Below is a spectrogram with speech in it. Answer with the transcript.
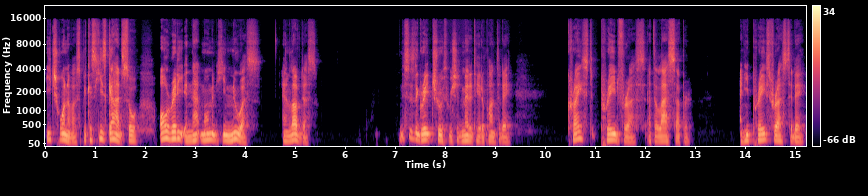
each one of us, because He's God. So already in that moment, He knew us and loved us. This is the great truth we should meditate upon today. Christ prayed for us at the Last Supper, and he prays for us today.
